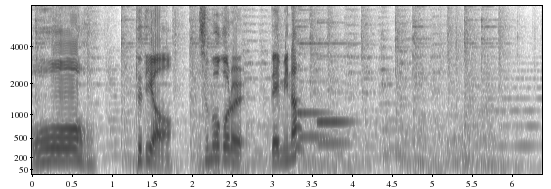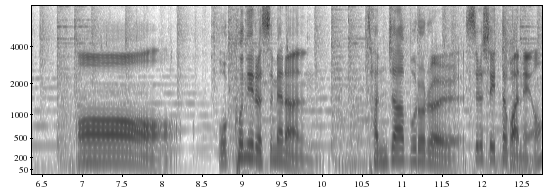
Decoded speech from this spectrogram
오, 드디어 주먹을 내미나? 어, 오코니를 쓰면은 잔자부로를 쓸 수 있다고 하네요.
